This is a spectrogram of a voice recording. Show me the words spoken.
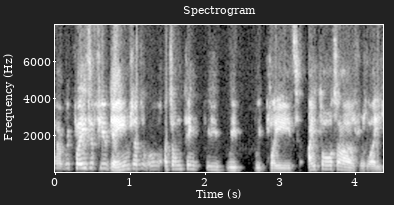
Uh, we played a few games. I don't, I don't think we, we, we played. I thought ours was like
